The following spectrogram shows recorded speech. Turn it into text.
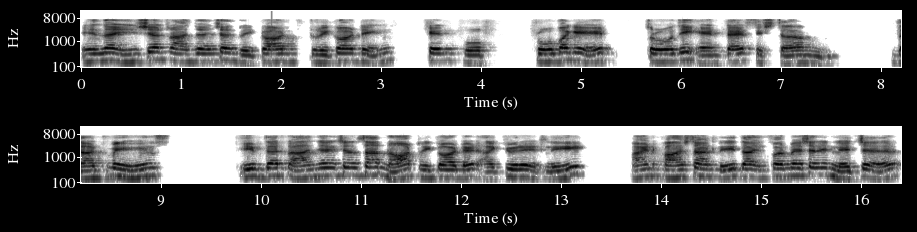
in the initial transaction record recording can propagate through the entire system. That means if the transactions are not recorded accurately and constantly the information in ledger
